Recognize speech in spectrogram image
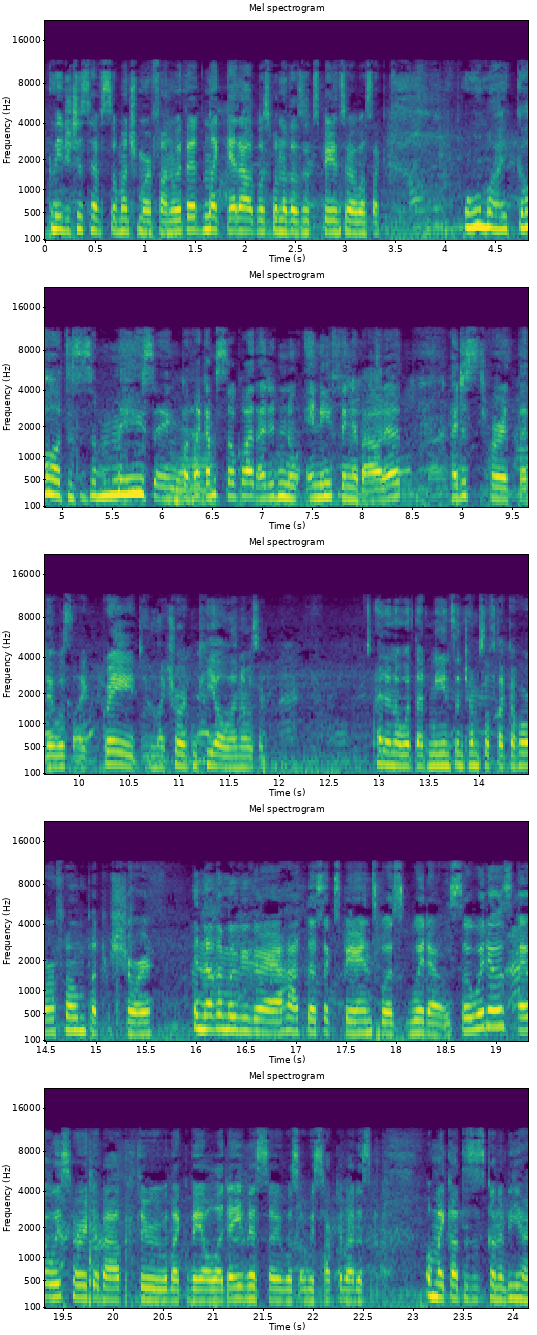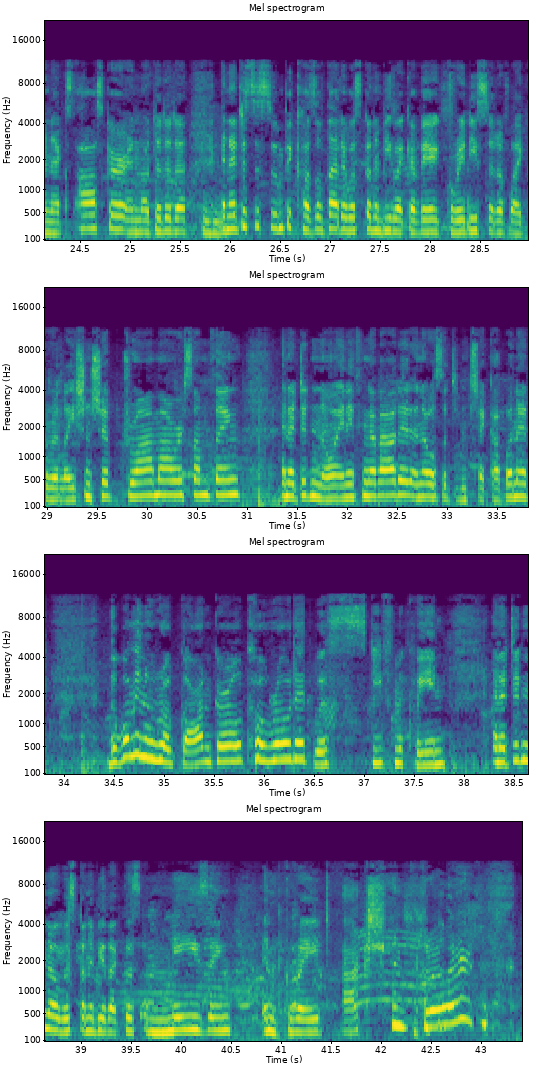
I mean, you just have so much more fun with it. And like Get Out was one of those experiences where I was like, oh my god, this is amazing. But like, I'm so glad I didn't know anything about it. I just heard that it was like great and like Jordan Peele, and I was like, I don't know what that means in terms of like a horror film, but sure. Another movie where I had this experience was Widows. So Widows, I always heard about through like Viola Davis. So it was always talked about as, oh my god, this is going to be her next Oscar, and da da da. Mm-hmm. And I just assumed because of that it was going to be like a very gritty sort of like relationship drama or something. And I didn't know anything about it, and I also didn't check up on it. The woman who wrote Gone Girl co-wrote it with Steve McQueen. And I didn't know it was going to be like this amazing and great action thriller.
